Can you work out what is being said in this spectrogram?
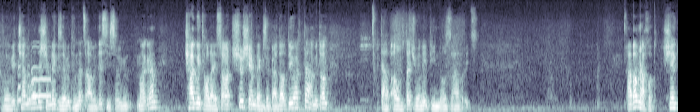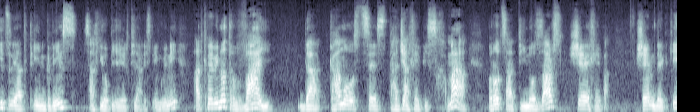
ქვევით ჩამოვა და შემდეგ ზევით უნდა წავიდეს ისევ, მაგრამ ჩაგვითვალა ეს ავარჩიო, შემდეგზე გადავდივართ და ამიტომ დაპაუზდა ჩვენი დინოზავრიც. აბა ვნახოთ, შეგიძლიათ პინგვინს, სახიობი ერთი არის პინგვინი, ათქმევინოთ ვაი და გამოსცეს დაჯახების ხმა, როცა დინოზავრს შეეხება. შემდეგ კი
